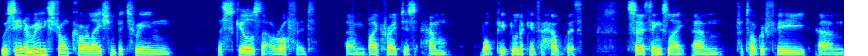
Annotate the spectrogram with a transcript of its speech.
we've seen a really strong correlation between the skills that are offered um, by creators and what people are looking for help with. So things like um, photography, um,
